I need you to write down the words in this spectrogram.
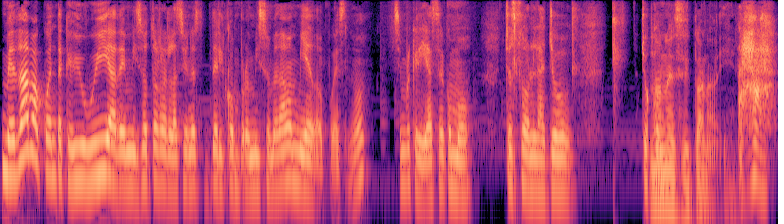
me daba cuenta que huía de mis otras relaciones del compromiso, me daba miedo, pues, ¿no? Siempre quería ser como yo sola, yo, yo No con- necesito a nadie. Ajá.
